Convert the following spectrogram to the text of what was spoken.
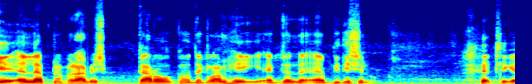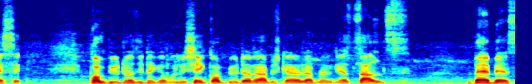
এই ল্যাপটপের আবিষ্কারক দেখলাম হেই একজন বিদেশি লোক। ঠিক আছে? কম্পিউটার যেটাকে বলি, সেই কম্পিউটারের আবিষ্কার হলো আপনার গিয়া চার্লস ব্যাবেজ।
